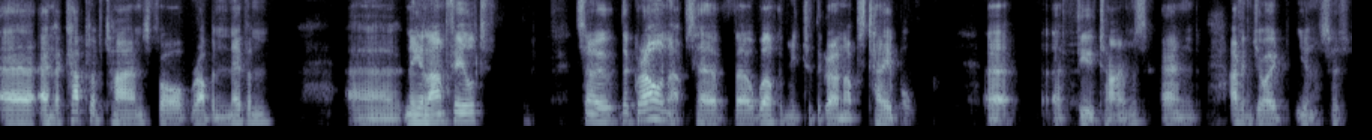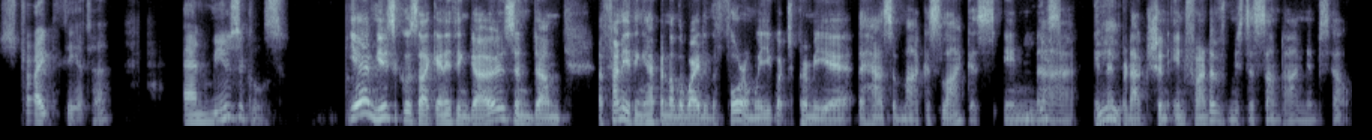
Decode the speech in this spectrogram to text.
uh, and a couple of times for Robin Nevin, uh, Neil Armfield. So the grown-ups have uh, welcomed me to the grown-ups table uh, a few times, and I've enjoyed, you know, sort of straight theatre and musicals. Yeah, musicals like anything goes. And um, a funny thing happened on the way to the forum where you got to premiere The House of Marcus Lycus in Yes, uh, in that production in front of Mr. Sondheim himself.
